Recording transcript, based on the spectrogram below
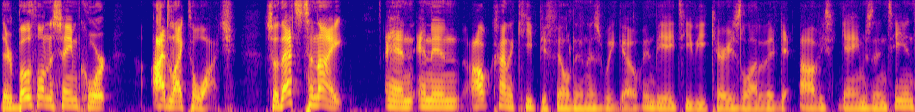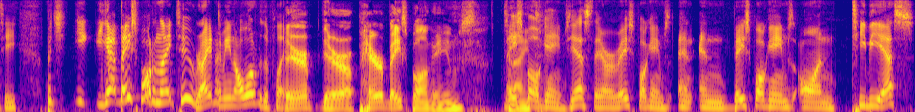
They're both on the same court. I'd like to watch. So that's tonight, and and then I'll kind of keep you filled in as we go. NBA TV carries a lot of their obvious games and TNT, but you, you got baseball tonight too, right? I mean, all over the place. There, there are a pair of baseball games. tonight. Baseball games, yes, there are baseball games, and and baseball games on TBS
